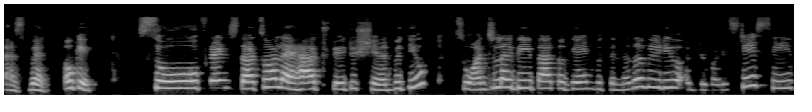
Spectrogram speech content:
as well. Okay. So friends that's all i had today to share with you. So until i be back again with another video everybody stay safe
